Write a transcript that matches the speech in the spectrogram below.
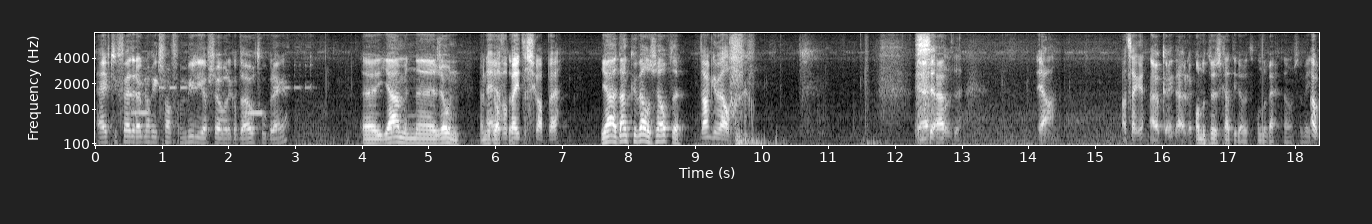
Heeft u verder ook nog iets van familie of zo wat ik op de hoogte moet brengen? Eh, ja, mijn eh, zoon en mijn Heel veel beterschap hè. Ja, dank u wel, hetzelfde. Dankjewel. Jij gaat... Hetzelfde. Ja. Wat zeg je? Oké, duidelijk. Ondertussen gaat hij dood. Onderweg trouwens een beetje. Oh,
